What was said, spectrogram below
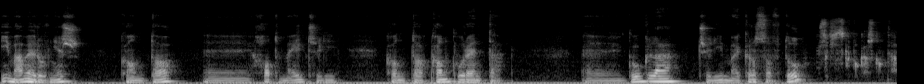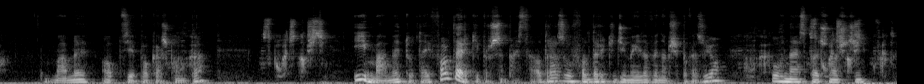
i mamy również konto y, Hotmail, czyli konto konkurenta Google'a, czyli Microsoftu. Przycisk pokaż konta. Mamy opcję pokaż konta. Społeczności. I mamy tutaj folderki, proszę Państwa. Od razu folderki gmailowe nam się pokazują. Główne. Społeczności, Oferty.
